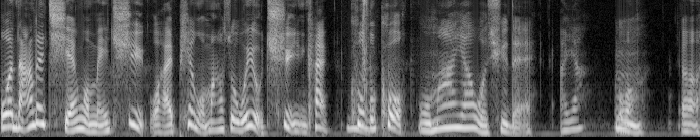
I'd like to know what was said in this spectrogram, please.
我拿了钱，我没去，我还骗我妈说我有去，你看酷不酷？我妈邀我去的，哎呀，我嗯，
